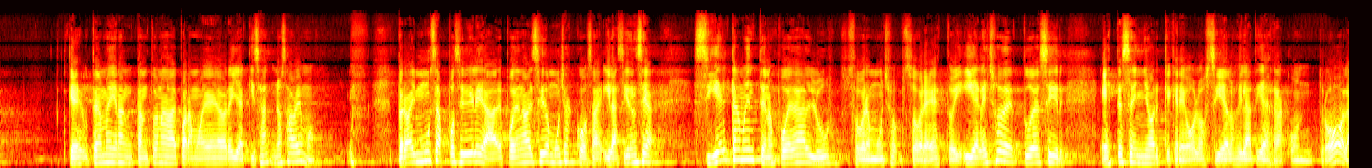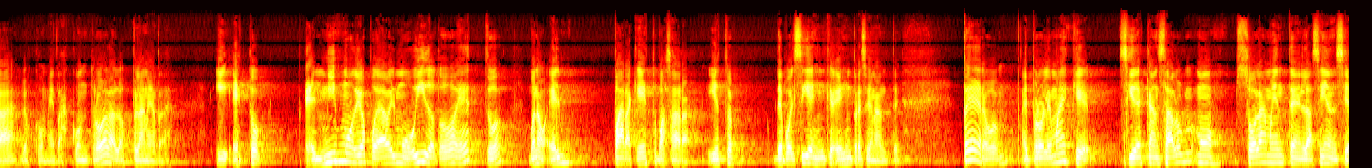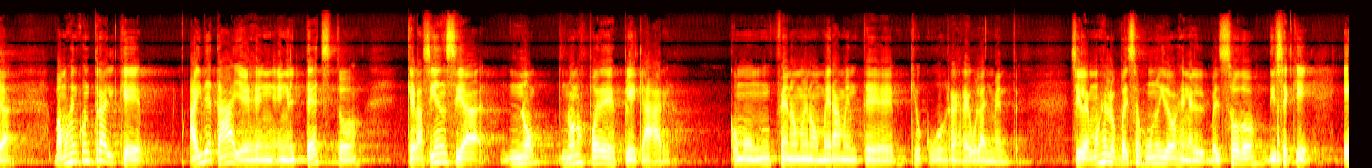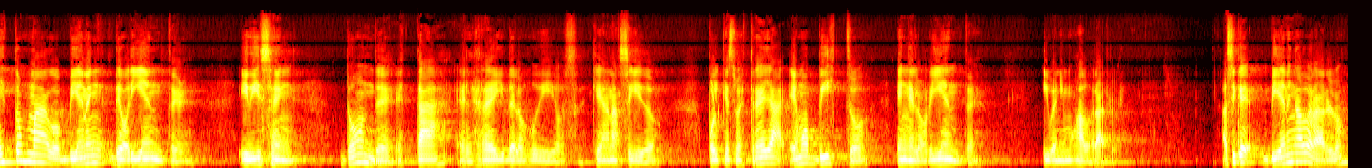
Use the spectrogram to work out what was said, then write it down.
que ustedes me dirán tanto nada para mover la orilla, quizás no sabemos. Pero hay muchas posibilidades, pueden haber sido muchas cosas y la ciencia ciertamente nos puede dar luz sobre mucho sobre esto. Y, el hecho de tú decir, este Señor que creó los cielos y la tierra controla los cometas, controla los planetas. Y esto, el mismo Dios puede haber movido todo esto, bueno, Él para que esto pasara. Y esto de por sí es, es impresionante. Pero el problema es que si descansamos solamente en la ciencia, vamos a encontrar que hay detalles en, el texto que la ciencia no, no nos puede explicar como un fenómeno meramente que ocurre regularmente. Si leemos en los versos 1 y 2, en el verso 2 dice que estos magos vienen de Oriente y dicen, ¿dónde está el rey de los judíos que ha nacido? Porque su estrella hemos visto en el Oriente y venimos a adorarle. Así que vienen a adorarlo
